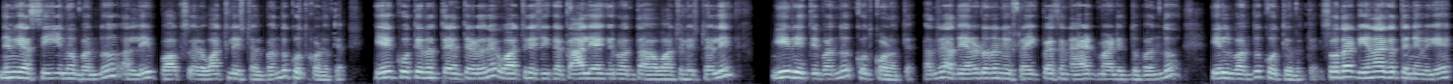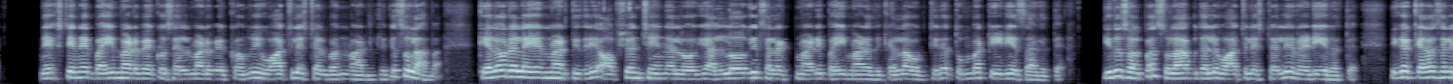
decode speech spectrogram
ನಿಮಗೆ ಆ ಸಿನು ಬಂದು ಅಲ್ಲಿ ಬಾಕ್ಸ್ ವಾಚ್ ಲಿಸ್ಟ್ ಅಲ್ಲಿ ಬಂದು ಕೂತ್ಕೊಳ್ಳುತ್ತೆ. ಹೇಗೆ ಕೂತಿರುತ್ತೆ ಅಂತ ಹೇಳಿದ್ರೆ ವಾಚ್ ಲಿಸ್ಟ್ ಈಗ ಖಾಲಿಯಾಗಿರುವಂತಹ ವಾಚ್ ಲಿಸ್ಟ್ ಅಲ್ಲಿ ಈ ರೀತಿ ಬಂದು ಕೂತ್ಕೊಳ್ಳುತ್ತೆ. ಅಂದ್ರೆ ಅದು ಎರಡು ನೀವು ಸ್ಟ್ರೈಕ್ ಪ್ರೈಸ್ ಅನ್ನು ಆಡ್ ಮಾಡಿದ್ದು ಬಂದು ಇಲ್ಲಿ ಬಂದು ಕೂತಿರುತ್ತೆ. ಸೊ ದಟ್ ಏನಾಗುತ್ತೆ ನಿಮಗೆ? ನೆಕ್ಸ್ಟ್ ಏನೇ ಬೈ ಮಾಡಬೇಕು ಸೆಲ್ ಮಾಡಬೇಕು ಅಂದ್ರೆ ಈ ವಾಚ್ ಲಿಸ್ಟ್ ಅಲ್ಲಿ ಬಂದು ಮಾಡಲಿಕ್ಕೆ ಸುಲಭ. ಕೆಲವರೆಲ್ಲ ಏನ್ ಮಾಡ್ತಿದ್ರಿ? ಆಪ್ಷನ್ ಚೈನ್ ಅಲ್ಲಿ ಹೋಗಿ ಅಲ್ಲೋಗಿ ಸೆಲೆಕ್ಟ್ ಮಾಡಿ ಬೈ ಮಾಡೋದಕ್ಕೆಲ್ಲ ಹೋಗ್ತೀರಿ? ತುಂಬಾ ಟಿಡಿಯಸ್ ಆಗುತ್ತೆ. ಇದು ಸ್ವಲ್ಪ ಸುಲಭದಲ್ಲಿ ವಾಚ್ ಲಿಸ್ಟ್ ಅಲ್ಲಿ ರೆಡಿ ಇರುತ್ತೆ. ಈಗ ಕೆಲವು ಸಲ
